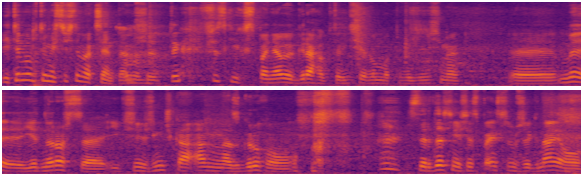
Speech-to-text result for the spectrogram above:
I tym optymistycznym akcentem Mhm. przy tych wszystkich wspaniałych grach, o których dzisiaj Wam odpowiedzieliśmy, e, my, jednorożce i księżniczka Anna z gruchą serdecznie się z Państwem żegnają.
